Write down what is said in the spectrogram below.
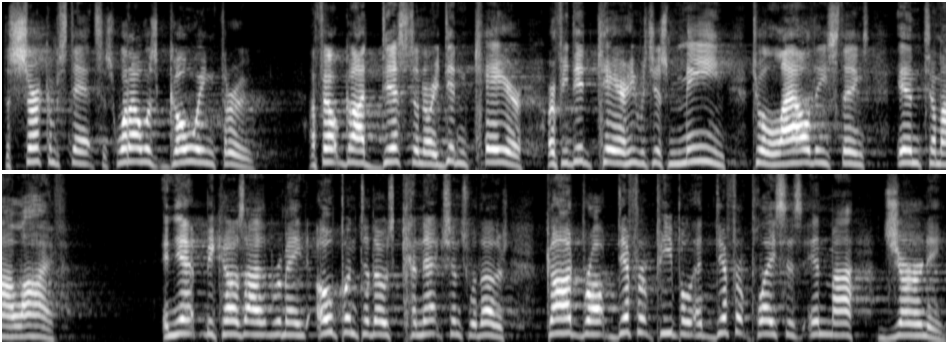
The circumstances, what I was going through, I felt God distant or He didn't care, or if He did care, He was just mean to allow these things into my life. And yet, because I remained open to those connections with others, God brought different people at different places in my journey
